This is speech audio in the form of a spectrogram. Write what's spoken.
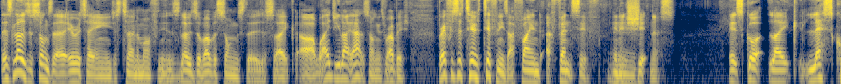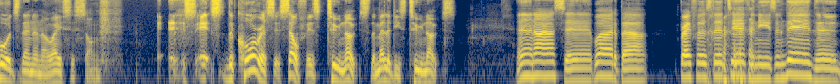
There's loads of songs that are irritating. You just turn them off. There's loads of other songs that are just like, oh, why do you like that song? It's rubbish. Breakfast at Ti- Tiffany's I find offensive in its mm. shitness. It's got like less chords than an Oasis song. It's it's the chorus itself is two notes. The melody's two notes. And I said, what about breakfast at Tiffany's and then, then,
